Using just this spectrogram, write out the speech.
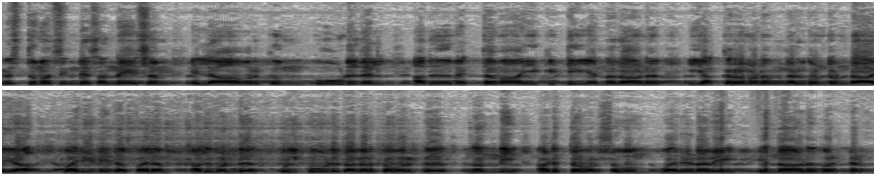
ക്രിസ്തുമസിന്റെ സന്ദേശം എല്ലാവർക്കും കൂടുതൽ അത് വ്യക്തമായി കിട്ടി എന്നതാണ് ഈ ആക്രമണങ്ങൾ കൊണ്ടുണ്ടായ പരിണിത ഫലം അതുകൊണ്ട് പുൽക്കൂട് തകർത്തവർക്ക് നന്ദി. അടുത്ത വർഷവും വരണമേ എന്നാണ് പറയുന്നത്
